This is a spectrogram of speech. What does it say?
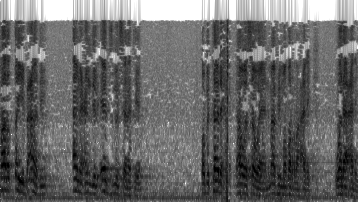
قالت طيب عادي أنا عندي الإيدز من سنتين. وبالتالي إحنا في الهوى سوا يعني ما في مضرة عليك ولا علي.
